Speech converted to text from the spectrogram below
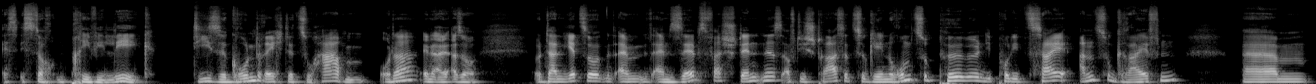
es ist doch ein Privileg, diese Grundrechte zu haben, oder? In, also Und dann jetzt so mit einem, mit einem Selbstverständnis auf die Straße zu gehen, rumzupöbeln, die Polizei anzugreifen, ähm,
